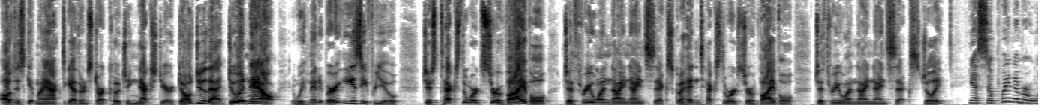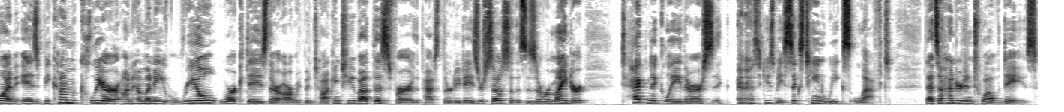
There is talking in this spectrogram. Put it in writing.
I'll just get my act together and start coaching next year. Don't do that. Do it now. We've made it very easy for you. Just text the word survival to 31996. Go ahead and text the word survival to 31996. Julie? Yes, so point number one is become clear on how many real work days there are. We've been talking to you about this for the past 30 days or so, so this is a reminder. Technically, there are, excuse me, 16 weeks left. That's 112 days.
